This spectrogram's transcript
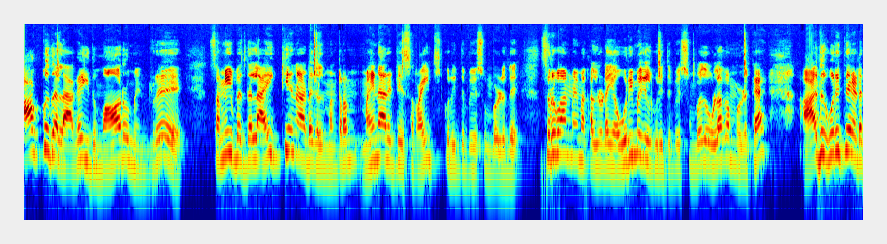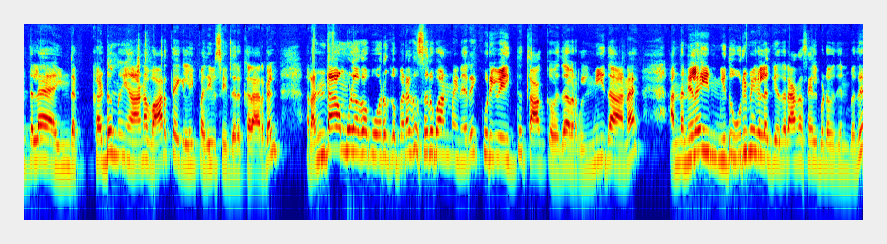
தாக்குதலாக இது மாறும் என்று சமீபத்தில் ஐக்கிய நாடுகள் மன்றம் மைனாரிட்டிஸ் ரைட்ஸ் குறித்து பேசும் பொழுது சிறுபான்மை மக்களுடைய உரிமைகள் குறித்து பேசும்போது உலகம் முழுக்க அது குறித்த இடத்துல இந்த கடுமையான வார்த்தைகளை பதிவு செய்திருக்கிறார்கள். ரெண்டாம் உலக போருக்கு பிறகு சிறுபான்மையினரை குறிவைத்து தாக்குவது அவர்கள் மீதான அந்த நிலையின் மீது உரிமைகளுக்கு எதிராக செயல்படுவது என்பது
